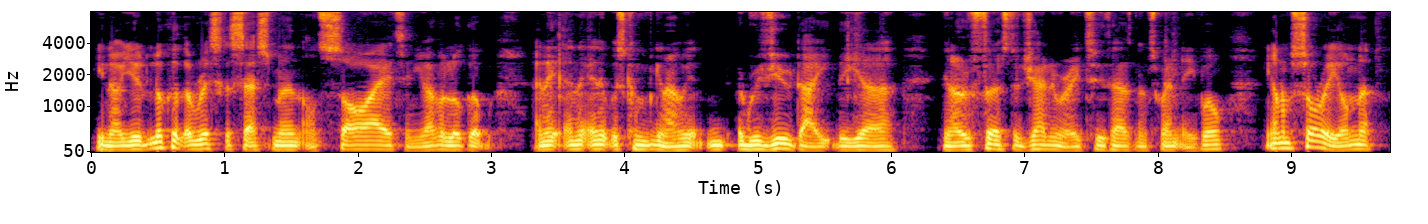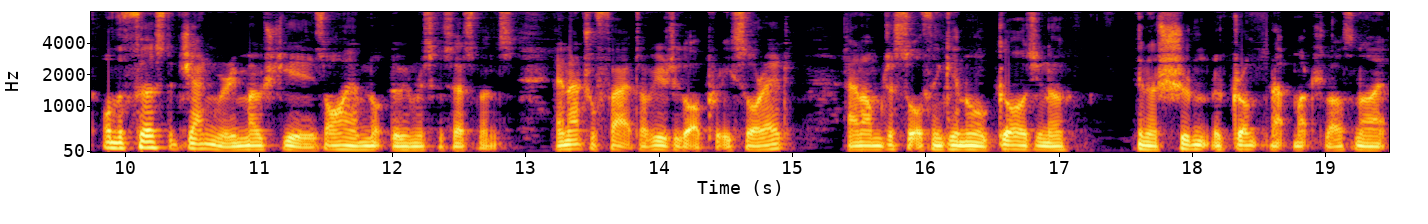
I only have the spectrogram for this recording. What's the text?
You know, you look at the risk assessment on site and you have a look at, and it, and and it was, you know, a review date, the, uh, you know, the 1st of January 2020. Well, you know, I'm sorry, on the, on the 1st of January, most years, I am not doing risk assessments. In actual fact, I've usually got a pretty sore head and I'm just sort of thinking, oh God, you know, you know, shouldn't have drunk that much last night.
